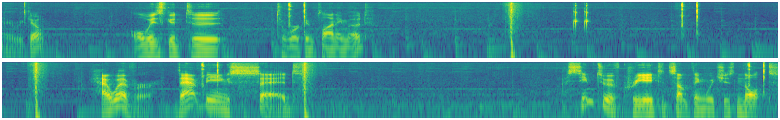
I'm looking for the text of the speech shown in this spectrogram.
There we go. Always good to to work in planning mode. However, that being said, I seem to have created something which is not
